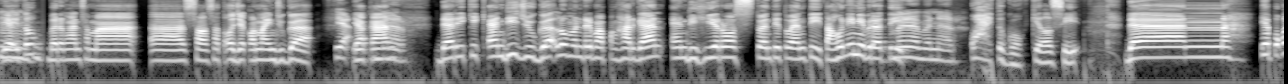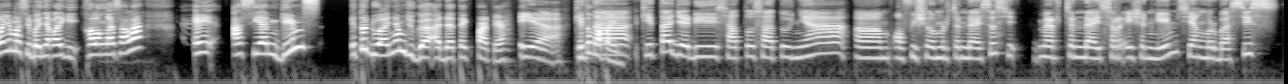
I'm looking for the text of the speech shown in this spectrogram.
Hmm. yaitu barengan sama eh, salah satu ojek online juga. ya, ya kan? benar. Dari Kick Andy juga lo menerima penghargaan Andy Heroes 2020 tahun ini berarti. benar-benar Wah itu gokil sih. Dan ya pokoknya masih banyak lagi. Kalau nggak salah, eh Asian Games itu duanyam juga ada take part ya. Iya, Itu kita ngapain? kita jadi satu-satunya um, official merchandiser merchandiser Asian Games yang berbasis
